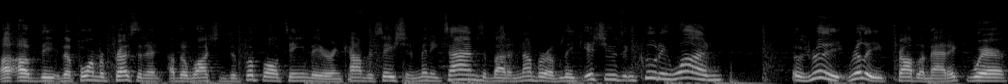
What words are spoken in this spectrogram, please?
uh, of the, the former president of the Washington football team. They are in conversation many times about a number of league issues, including one that was really, really problematic where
